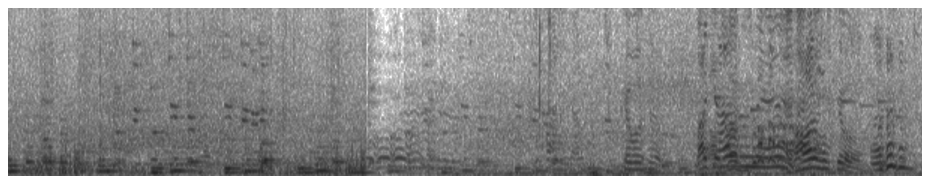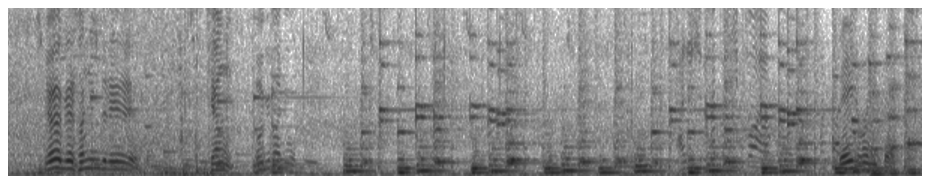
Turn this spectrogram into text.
여보 세요. 맛있게 아, 나오네. 바로 먹죠. 여기 그 손님들이 그냥 고기만 주고. 아저씨는 하도 이뻐하고 매일 보니까.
